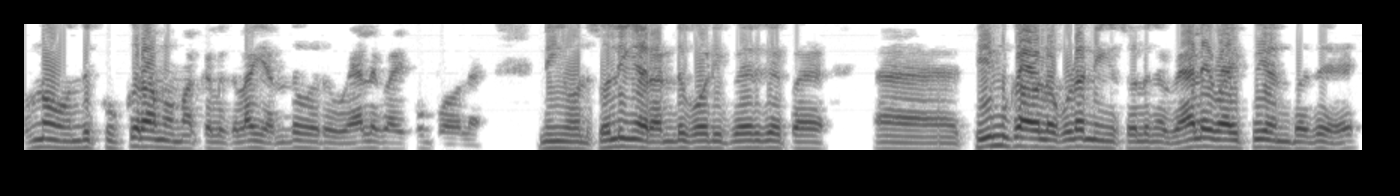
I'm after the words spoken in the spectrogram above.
இன்னும் வந்து குக்கிராம மக்களுக்கெல்லாம் எந்த ஒரு வேலை வாய்ப்பும் போகல. நீங்க ஒன்று சொல்லிங்க ரெண்டு கோடி பேருக்கு இப்ப திமுகவுல கூட நீங்க சொல்லுங்க வேலை வாய்ப்பு என்பது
